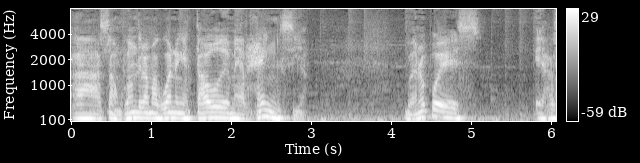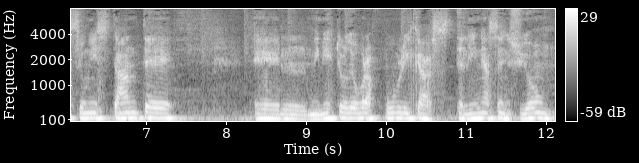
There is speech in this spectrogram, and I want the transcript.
a San Juan de la Maguana en estado de emergencia. Bueno, pues eh, hace un instante el ministro de Obras Públicas de Línea Ascensión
